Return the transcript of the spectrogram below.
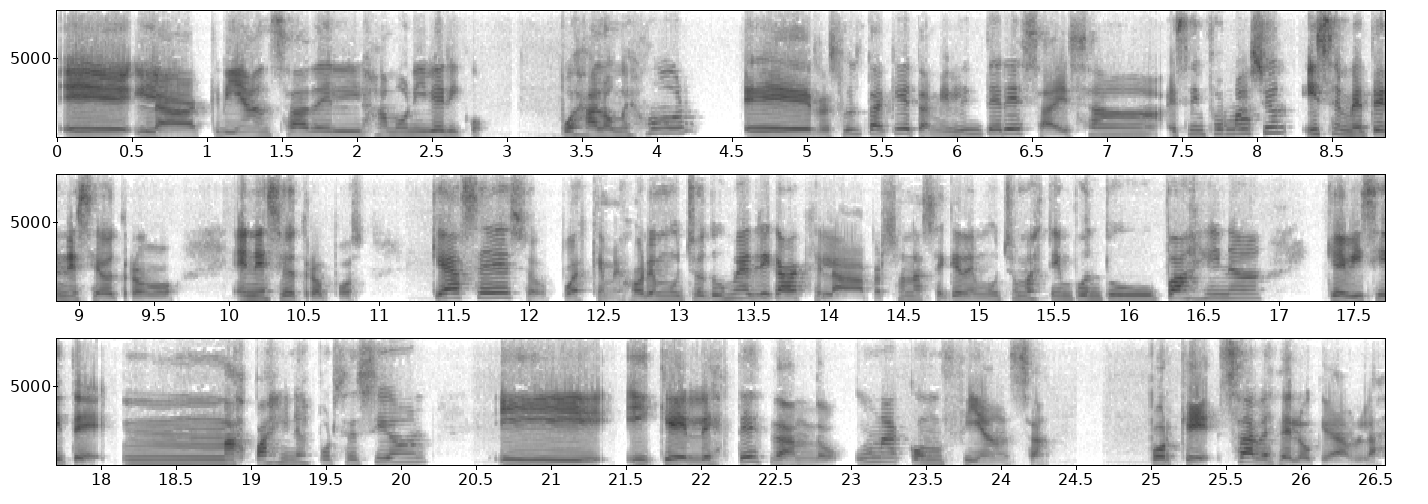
eh, la crianza del jamón ibérico, pues a lo mejor resulta que también le interesa esa, esa, información y se mete en ese, otro, en ese otro post. ¿Qué hace eso? Pues que mejore mucho tus métricas, que la persona se quede mucho más tiempo en tu página, que visite mm, más páginas por sesión y, que le estés dando una confianza porque sabes de lo que hablas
